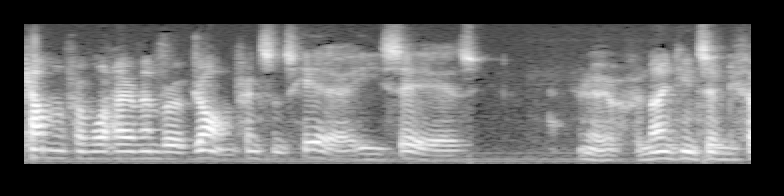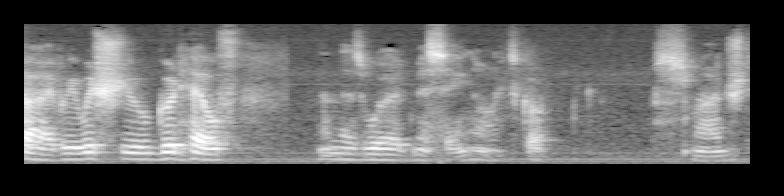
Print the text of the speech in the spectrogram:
come from what I remember of John. For instance, here he says, you know, for 1975, we wish you good health and there's word missing, or it's got smudged,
